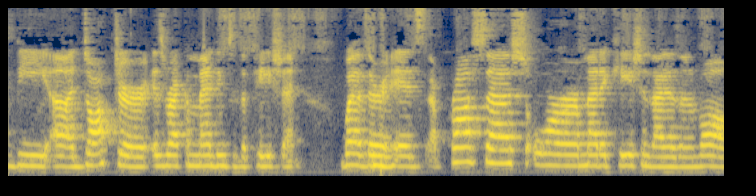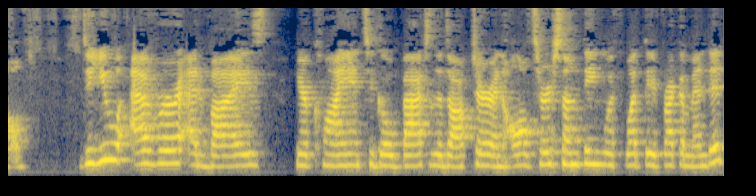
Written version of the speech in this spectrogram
the uh, doctor is recommending to the patient, whether mm-hmm. it's a process or medication that is involved. Do you ever advise your client to go back to the doctor and alter something with what they've recommended?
